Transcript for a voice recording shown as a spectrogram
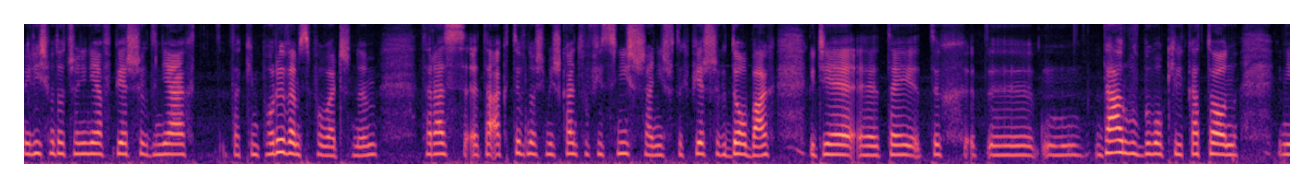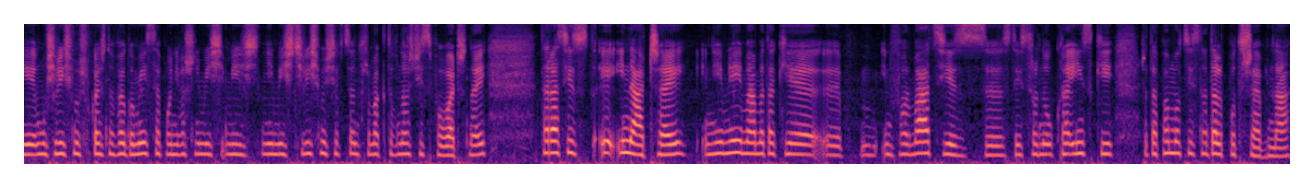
Mieliśmy do czynienia w pierwszych dniach takim porywem społecznym. Teraz e, ta aktywność mieszkańców jest niższa niż w tych pierwszych dobach, gdzie e, te, tych e, mm, darów było kilka ton. Nie musieliśmy szukać nowego miejsca, ponieważ nie, mieś, nie mieściliśmy się w centrum aktywności społecznej. Teraz jest inaczej. Niemniej mamy takie informacje z, z tej strony ukraińskiej, że ta pomoc jest nadal potrzebna.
